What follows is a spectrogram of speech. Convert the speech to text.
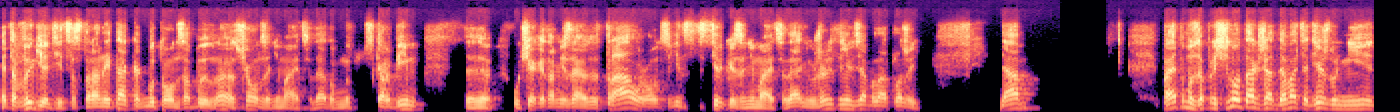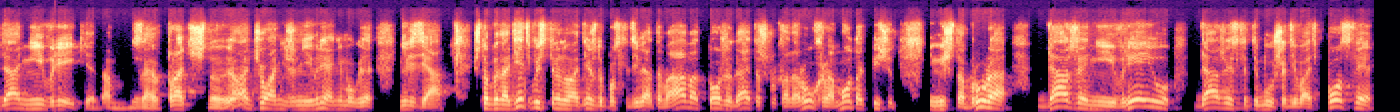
это выглядит со стороны так, как будто он забыл, ну, чем он занимается, да, мы скорбим, э, у человека там, не знаю, траур, он сидит стиркой занимается, да, неужели это нельзя было отложить, да, Поэтому запрещено также отдавать одежду не, да, не еврейке, там, не знаю, прачечную. А что, они же не евреи, они могут... Нельзя. Чтобы надеть выстиранную одежду после 9 ава, тоже, да, это Шурханарух, Рамо так пишет, и Миштабрура, даже не еврею, даже если ты будешь одевать после,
